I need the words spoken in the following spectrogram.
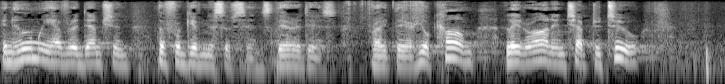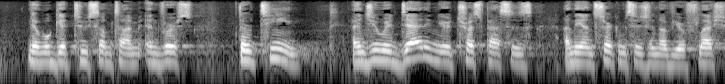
in whom we have redemption, the forgiveness of sins. There it is, right there. He'll come later on in chapter 2, that we'll get to sometime in verse 13 and you were dead in your trespasses and the uncircumcision of your flesh.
